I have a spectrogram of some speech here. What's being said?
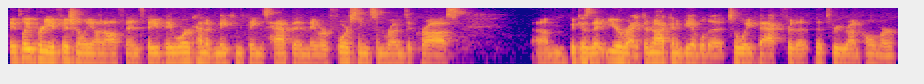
they played pretty efficiently on offense. They they were kind of making things happen. They were forcing some runs across um, because they, you're right. They're not going to be able to to wait back for the the three run homer.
